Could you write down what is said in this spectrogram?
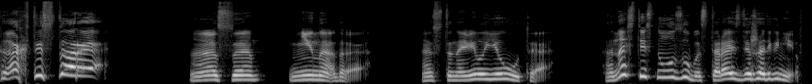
«Ах ты старая!» «Аса, не надо!» Остановила ее Ута. Она стиснула зубы, стараясь держать гнев.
